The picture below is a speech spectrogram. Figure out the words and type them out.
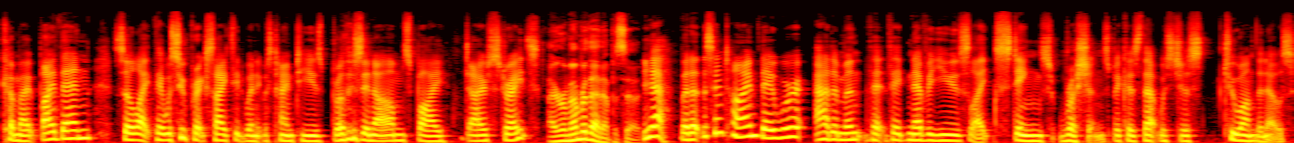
come out by then. So, like, they were super excited when it was time to use Brothers in Arms by Dire Straits. I remember that episode. Yeah, but at the same time, they were adamant that they'd never use like Sting's Russians because that was just too on the nose.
